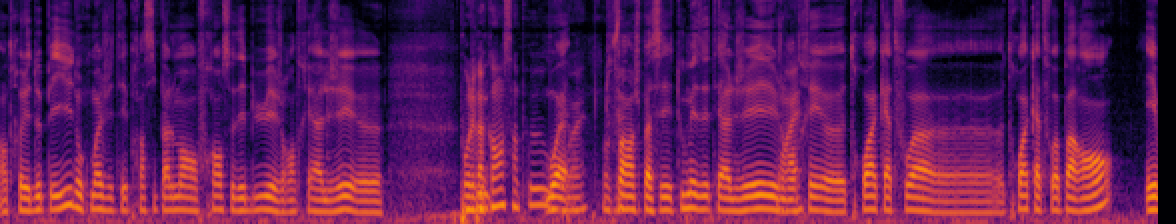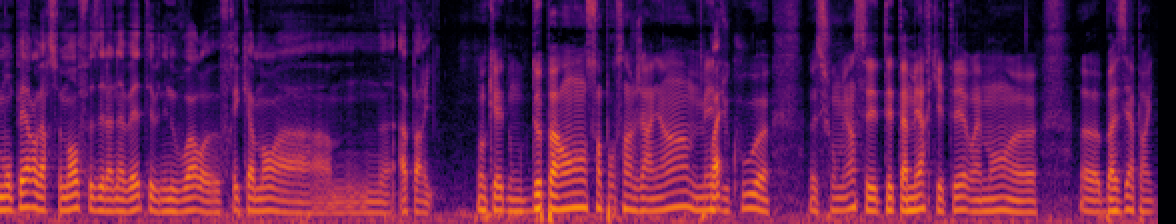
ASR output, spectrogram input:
entre les deux pays. Donc moi j'étais principalement en France au début et je rentrais à Alger. euh, Pour les vacances, un peu ou- Ouais. Enfin, je passais tous mes étés à Alger, et je Ouais. rentrais 3-4 fois, euh, trois, quatre fois par an. Et mon père, inversement, faisait la navette et venait nous voir fréquemment à, à Paris. Ok, donc deux parents 100% algériens, mais Ouais. du coup, euh, si je comprends bien, c'était ta mère qui était vraiment euh, euh, basée à Paris.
